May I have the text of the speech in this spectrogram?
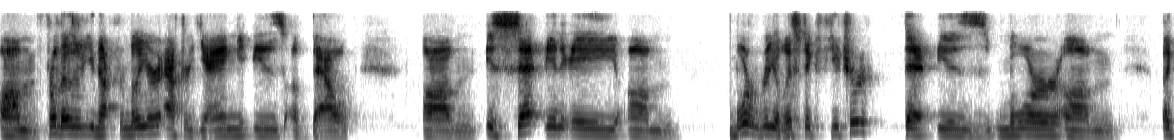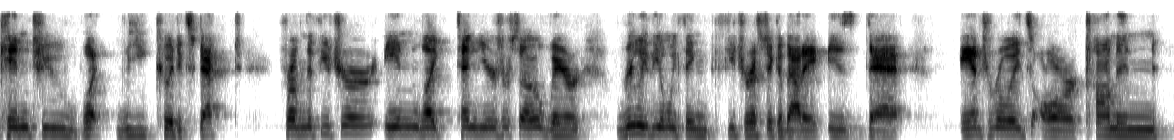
Um, for those of you not familiar, After Yang is about um, is set in a um, more realistic future that is more um, akin to what we could expect from the future in like 10 years or so, where really the only thing futuristic about it is that androids are common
